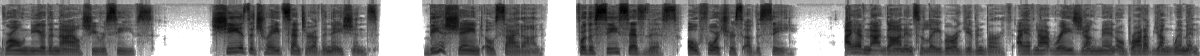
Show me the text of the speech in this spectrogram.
grown near the Nile she receives. She is the trade center of the nations. Be ashamed, O Sidon, for the sea says this, O fortress of the sea. I have not gone into labor or given birth. I have not raised young men or brought up young women.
